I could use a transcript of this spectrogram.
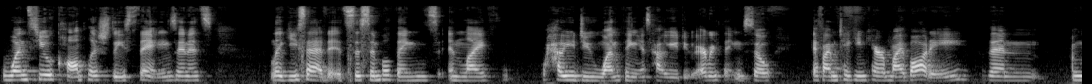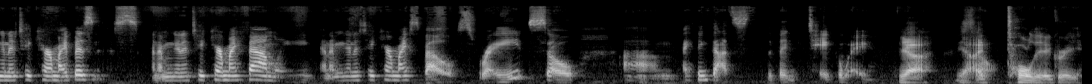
once you accomplish these things, and it's like you said, it's the simple things in life. How you do one thing is how you do everything. So if I'm taking care of my body, then I'm going to take care of my business and I'm going to take care of my family and I'm going to take care of my spouse, right? So um, I think that's the big takeaway. Yeah, yeah, I totally agree.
